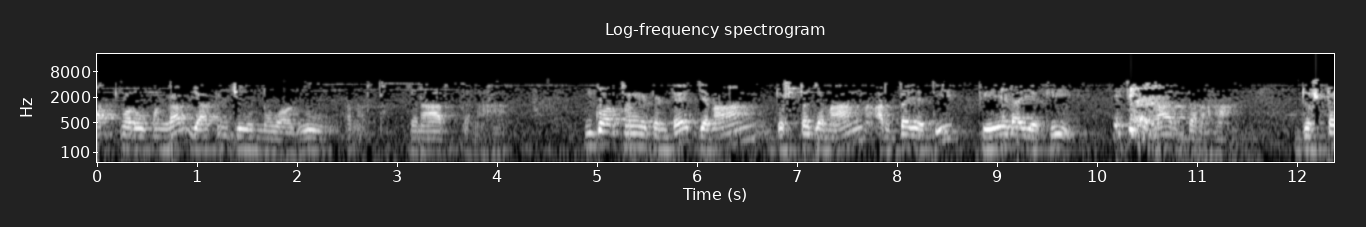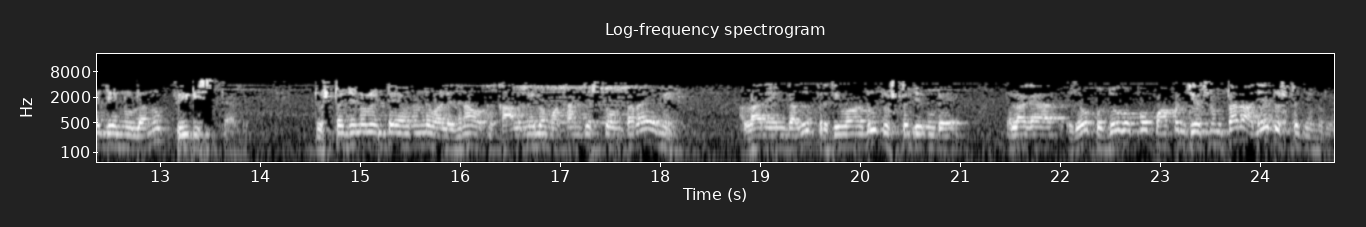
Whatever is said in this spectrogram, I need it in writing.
ఆత్మరూపంగా వ్యాపించి ఉన్నవాడు అని అర్థం. జనార్దన. ఇంకో అర్థం ఏంటంటే జనాన్ దుష్ట జనాన్ అర్ధయతి పీడయతి. జనార్దన. దుష్టజనులను పీడిస్తాడు. దుష్టజనులు అంటే ఎవరండి? వాళ్ళు ఏదైనా ఒక కాలనీలో మకాన్ చేస్తూ ఉంటారా ఏమి? అలానేం కాదు ప్రతివాడు దుష్టజనుడే. ఇలాగా ఏదో కొద్దో గొప్ప పాపం చేస్తుంటారు అదే దుష్టజనులు.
